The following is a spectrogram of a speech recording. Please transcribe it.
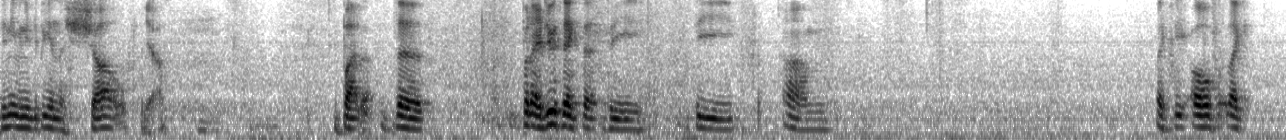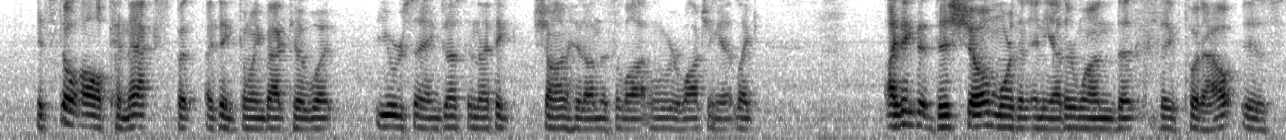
didn't even need to be in the show. Yeah. But the but I do think that the the um like the over like it still all connects. But I think going back to what you were saying, Justin, I think Sean hit on this a lot when we were watching it. Like, I think that this show more than any other one that they've put out is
